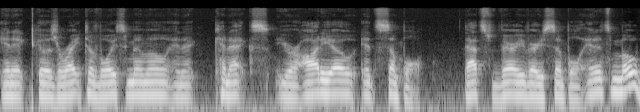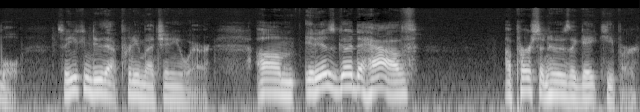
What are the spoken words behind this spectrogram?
and it goes right to voice memo and it connects your audio. It's simple. That's very, very simple and it's mobile. So you can do that pretty much anywhere. Um, it is good to have a person who is a gatekeeper.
